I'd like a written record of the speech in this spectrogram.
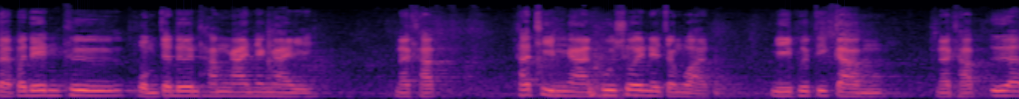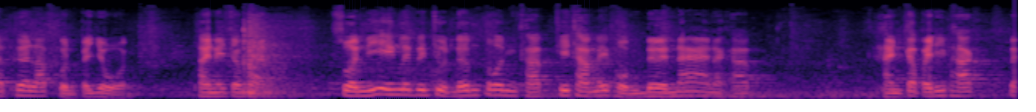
แต่ประเด็นคือผมจะเดินทำงานยังไงนะครับ ถ้าทีมงานผู้ช่วยในจังหวัดมีพฤติกรรมนะครับเอื้อเพื่อรับผลประโยชน์ ภายในจังหวัด ส่วนนี้เองเลยเป็นจุดเริ่มต้นครับ ที่ทำให้ผมเดินหน้านะครับ หันกลับไปที่พักไป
